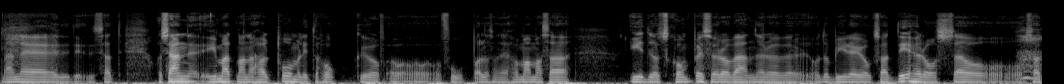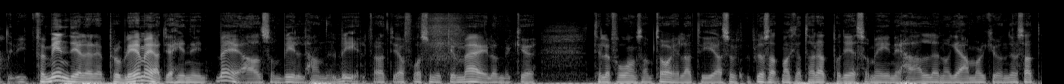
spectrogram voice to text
Men, eh, det, så att, och sen i och med att man har hållit på med lite hockey och, och, och fotboll och sånt där, har man massa idrottskompisar och vänner över och då blir det ju också att det hör av sig och, och, och så att för min del är det problemet är att jag hinner inte med allt som vill handelbil för att jag får så mycket mail och mycket telefonsamtal hela tiden. Alltså, plus att man ska ta rätt på det som är inne i hallen och gamla kunder. Så att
